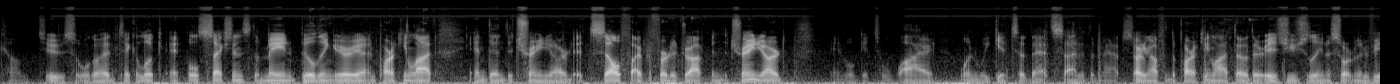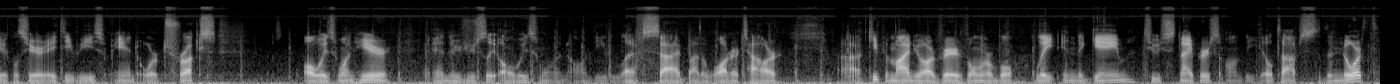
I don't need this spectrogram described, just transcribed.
come to. So we'll go ahead and take a look at both sections: the main building area and parking lot, and then the train yard itself. I prefer to drop in the train yard and we'll get to why when we get to that side of the map. Starting off with the parking lot, though, there is usually an assortment of vehicles here, ATVs and or trucks. Always one here, and there's usually always one on the left side by the water tower. Uh, keep in mind you are very vulnerable late in the game to snipers on the hilltops to the north,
